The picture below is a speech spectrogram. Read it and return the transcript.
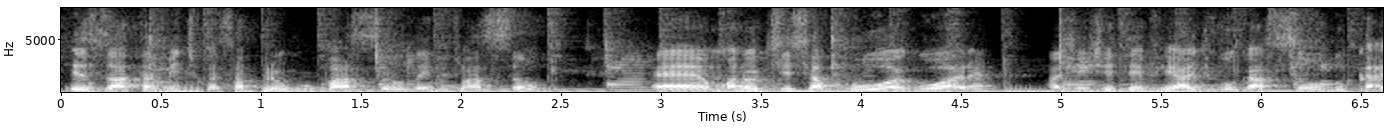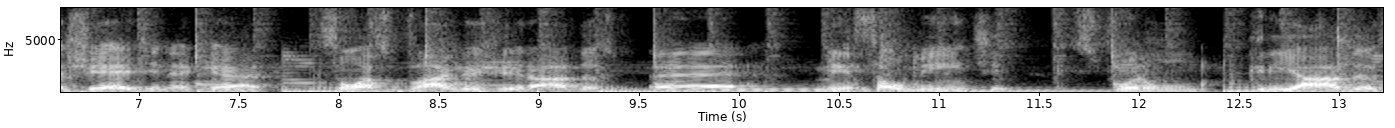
exatamente com essa preocupação da inflação. É, uma notícia boa agora, a gente teve a divulgação do CAGED, né, que é, são as vagas geradas é, mensalmente, foram criadas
